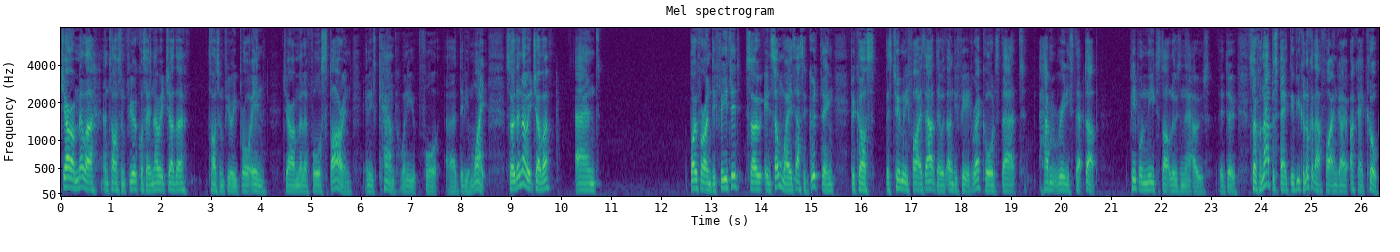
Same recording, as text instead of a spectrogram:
Jarrell Miller and Tyson Fury, of course, they know each other. Tyson Fury brought in Jarrell Miller for sparring in his camp when he fought uh, Dillian Whyte. So they know each other and both are undefeated. So in some ways, that's a good thing because there's too many fighters out there with undefeated records that haven't really stepped up. People need to start losing their O's. They do. So from that perspective, you can look at that fight and go, okay, cool.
